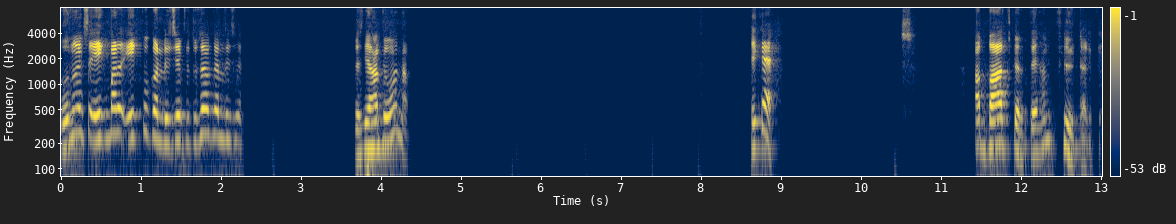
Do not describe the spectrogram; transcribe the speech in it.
दोनों एक से एक बार एक को कर लीजिए, फिर दूसरा कर लीजिए। जैसे यहाँ पे हुआ ना। ठीक है? अब बात करते हैं हम फ़िल्टर की।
